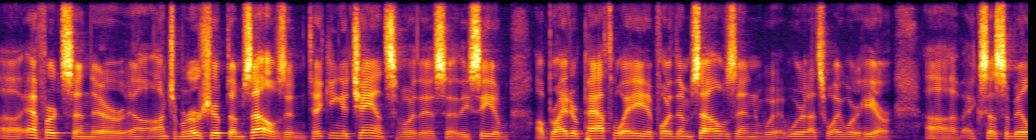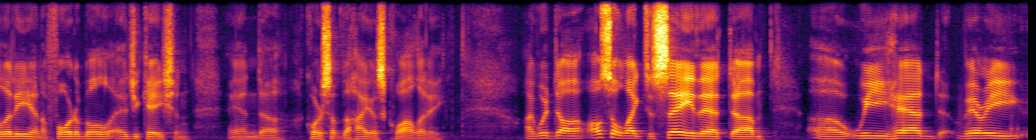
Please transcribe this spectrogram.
uh, efforts and their entrepreneurship themselves and taking a chance for this. They see a, a brighter pathway for themselves, and we're, we're, that's why we're here. Accessibility and affordable education, and of course, of the highest quality. I would also like to say that um, uh, we had very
